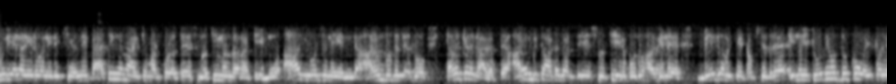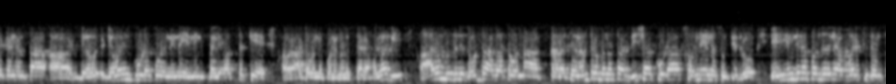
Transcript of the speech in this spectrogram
ಗುರಿಯನ್ನ ನೀಡುವ ನಿರೀಕ್ಷೆಯಲ್ಲಿ ಬ್ಯಾಟಿಂಗ್ ಅನ್ನ ಆಯ್ಕೆ ಮಾಡ್ಕೊಳ್ಳುತ್ತೆ ಸ್ಮೃತಿ ಮಂದಾನ ಟೀಮು. ಆ ಯೋಜನೆಯಿಂದ ಆರಂಭದಲ್ಲಿ ಅದು ತಲೆಕೆಳಗಾಗತ್ತೆ ಆರಂಭಿಕ ಆಟಗಾರ್ತಿ ಸ್ಮೃತಿ ಇರ್ಬೋದು, ಹಾಗೇನೆ ಬೇಗ ವಿಕೆಟ್ ಒಪ್ಸಿದ್ರೆ. ಇನ್ನು ಈ ಟೂರ್ನಿ ಉದ್ದಕ್ಕೂ ವೈಫಲ್ಯ ಕಂಡಂತ ಡೆವೈನ್ ಕೂಡ ಕೂಡ ನಿನ್ನೆ ಇನ್ನಿಂಗ್ಸ್ನಲ್ಲಿ ಹತ್ತಕ್ಕೆ ಅವರ ಆಟವನ್ನು ಕೊನೆಗೊಳಿಸ್ತಾರೆ. ಹಾಗಾಗಿ ಆರಂಭದಲ್ಲಿ ದೊಡ್ಡ ಆಘಾತವನ್ನ ಕಾಣುತ್ತೆ. ನಂತರ ಬಂದಂತಹ ದಿಶಾ ಕೂಡ ಸೊನ್ನೆಯನ್ನ ಸುತ್ತಿದ್ರು ಈ ಹಿಂದಿನ ಪಂದ್ಯದಲ್ಲಿ ಅಬ್ಬರಿಸಿದಂತ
